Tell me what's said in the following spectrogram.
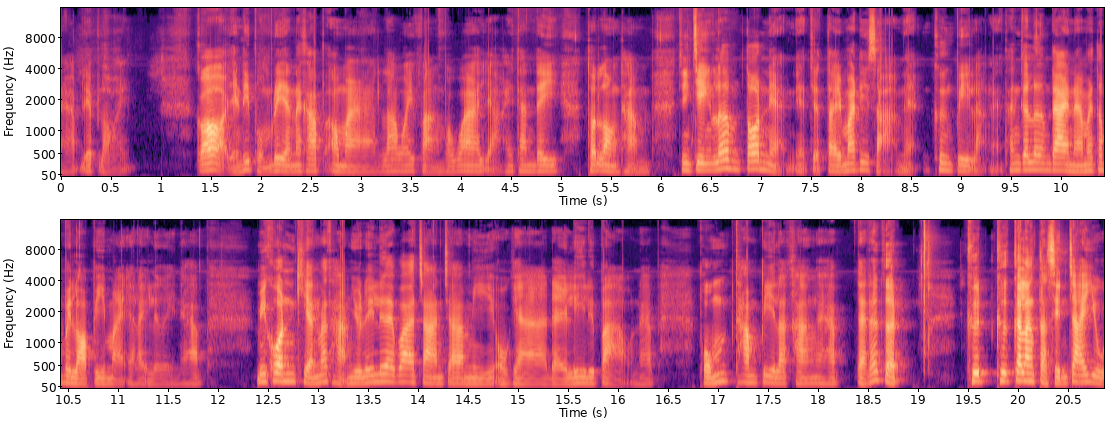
นะครับ เรียบร้อย ก็อย่างที่ผมเรียนนะครับ เอามาเล่าให้ฟัง เพราะว่าอยากให้ท่านได้ทดลองทำจริง ๆ เริ่มต้นเนี่ยเนี่ยจะไตรมาสที่3เนี่ยครึ่งปีหลังท่านก็เริ่มได้นะ ไม่ต้องไปรอปีใหม่อะไรเลยนะครับ มีคนเขียนมาถามอยู่เรื่อย ๆ ว่าอาจารย์จะมีโอเคอาไดรี่หรือเปล่านะครับ ผมทำปีละครั้งนะครับ แต่ถ้าเกิดคือคือกำลังตัดสินใจอยู่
